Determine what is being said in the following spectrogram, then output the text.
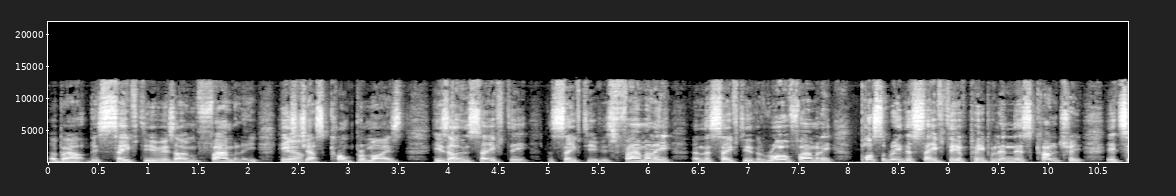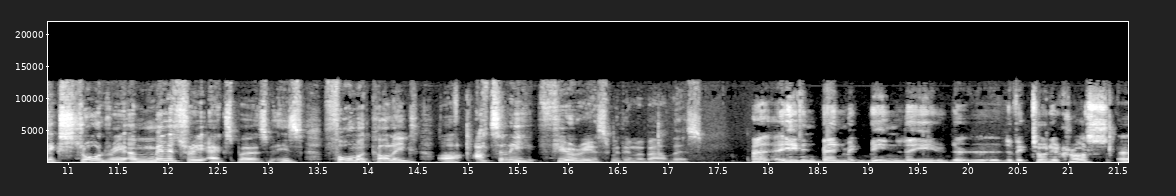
about the safety of his own family. He's Yeah. just compromised his own safety, the safety of his family, and the safety of the royal family, possibly the safety of people in this country. It's extraordinary, and military experts, his former colleagues, are utterly furious with him about this. Uh, even Ben McBean, the the, the Victoria Cross uh,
